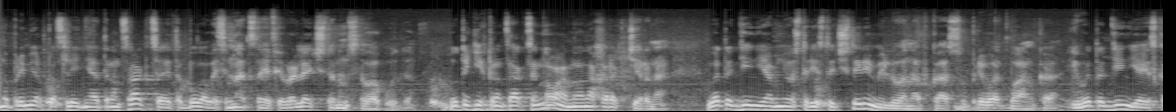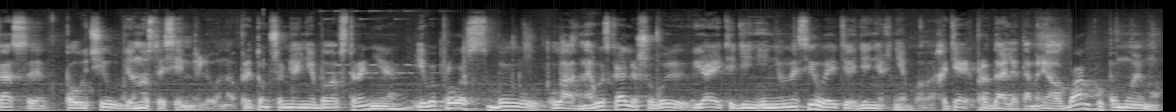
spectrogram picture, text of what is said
Например, последняя транзакция, это было 18 февраля 2014 года. Ну, таких транзакций много, но она характерна. В этот день я внес 304 миллиона в кассу Приватбанка, и в этот день я из кассы получил 97 миллионов. При том, что меня не было в стране, и вопрос был, ладно, вы сказали, что вы, я эти деньги не вносил, и этих денег не было. Хотя их продали там Реалбанку, по-моему,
